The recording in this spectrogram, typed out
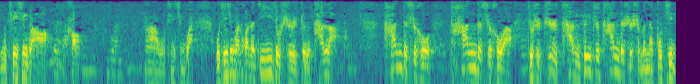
五天星官啊？好。啊，五听星官。五听星官的话呢，第一就是这个贪啦，贪的时候，贪的时候啊，就是治贪对治贪的是什么呢？不敬。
